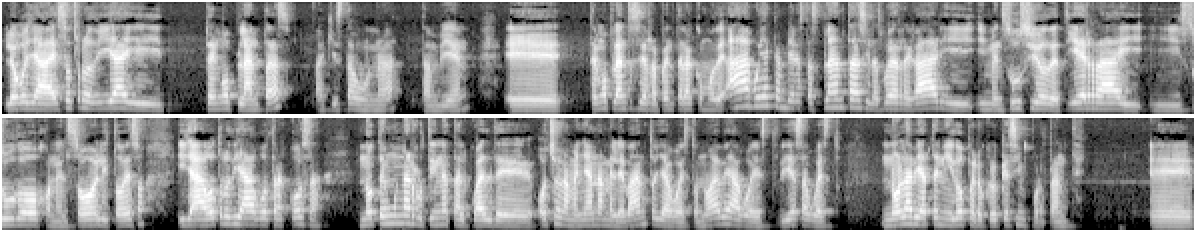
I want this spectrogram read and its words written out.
Luego ya es otro día y tengo plantas, aquí está una también, eh, tengo plantas y de repente era como de, ah, voy a cambiar estas plantas y las voy a regar y, me ensucio de tierra y, sudo con el sol y todo eso. Y ya otro día hago otra cosa. No tengo una rutina tal cual de 8 de la mañana me levanto y hago esto, 9 hago esto, 10 hago esto. No la había tenido, pero creo que es importante. Eh,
